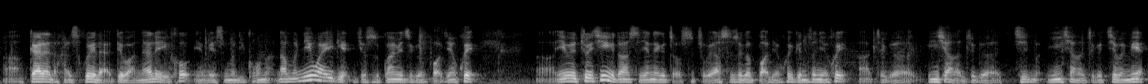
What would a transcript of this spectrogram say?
啊该来的还是会来，对吧？来了以后也没什么利空了。那么另外一点就是关于这个保监会。啊，因为最近一段时间的一个走势，主要是这个保监会跟证监会啊，这个影响了这个基本影响了这个基本面。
